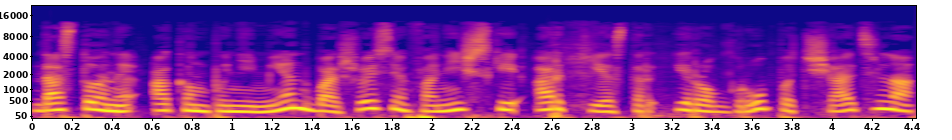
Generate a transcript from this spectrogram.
Достойный аккомпанемент, большой симфонический оркестр и рок-группа, тщательно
